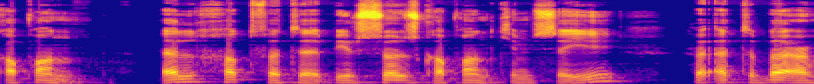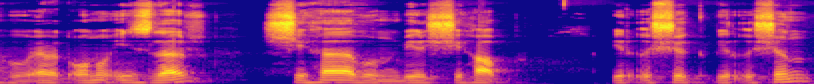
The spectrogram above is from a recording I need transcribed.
kapan el hatfete bir söz kapan kimseyi fe etba'hu evet onu izler. Şihabun bir şihab bir ışık bir ışın.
